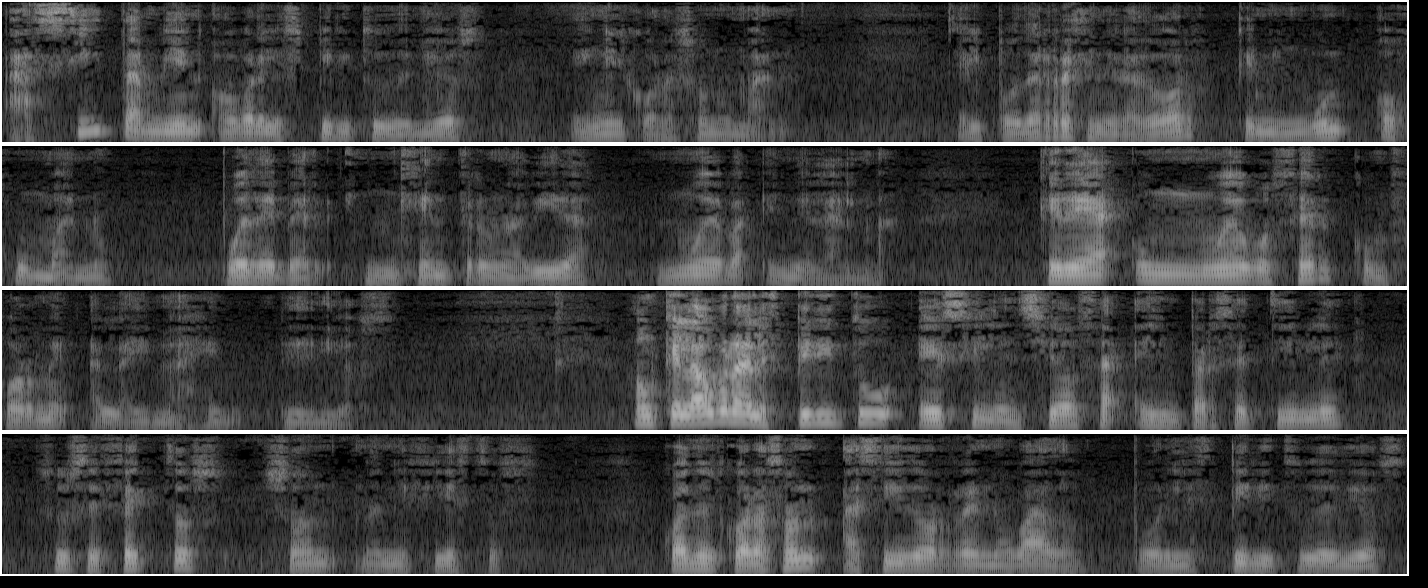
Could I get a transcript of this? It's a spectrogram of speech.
así también obra el Espíritu de Dios en el corazón humano. El poder regenerador que ningún ojo humano puede ver engendra una vida nueva en el alma. Crea un nuevo ser conforme a la imagen de Dios. Aunque la obra del Espíritu es silenciosa e imperceptible, sus efectos son manifiestos. Cuando el corazón ha sido renovado por el Espíritu de Dios,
